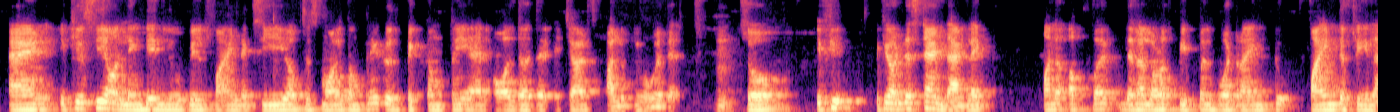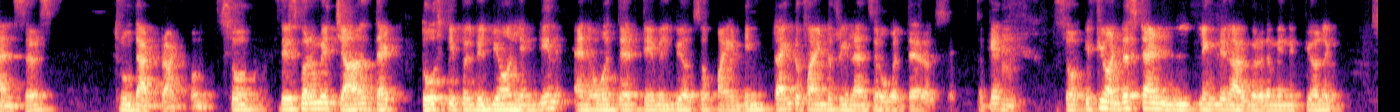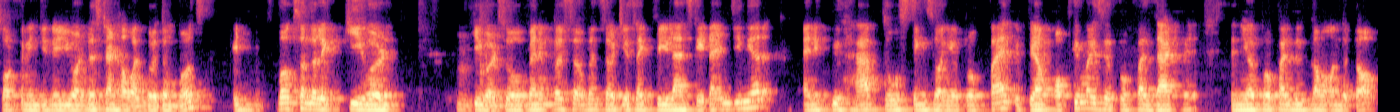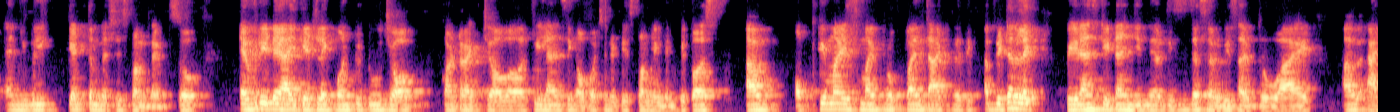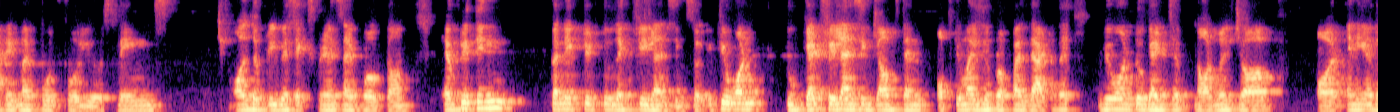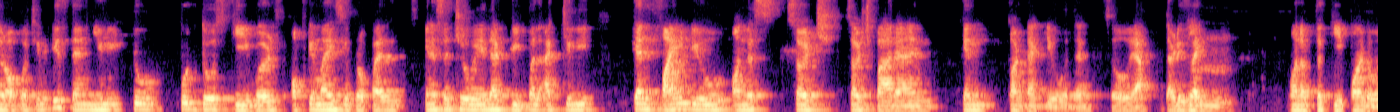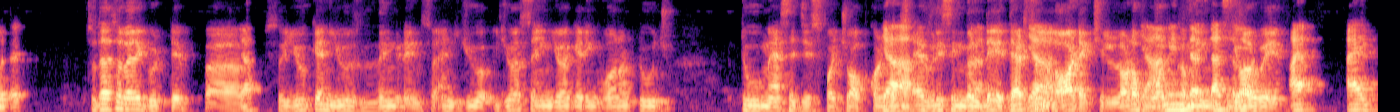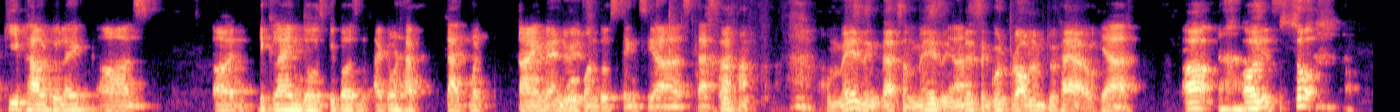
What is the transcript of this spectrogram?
and if you see on linkedin you will find like ceo of the small company to the big company and all the other hrs are looking over there hmm. so if you if you understand that like on the upwork there are a lot of people who are trying to find the freelancers through that platform so there is going to be a chance that those people will be on linkedin and over there they will be also finding trying to find the freelancer over there also okay hmm. So if you understand LinkedIn algorithm and if you're like software engineer, you understand how algorithm works. It works on the like keyword hmm. keyword. So whenever someone searches like freelance data engineer, and if you have those things on your profile, if you have optimized your profile that way, then your profile will come on the top and you will get the message from them. So every day I get like one to two job, contract job or freelancing opportunities from LinkedIn because I've optimized my profile that way. I've written like freelance data engineer. This is the service I provide. I've added my portfolios, links, all the previous experience I've worked on, everything connected to like freelancing. So if you want to get freelancing jobs, then optimize your profile that way. If you want to get a normal job or any other opportunities, then you need to put those keywords, optimize your profile in a such a way that people actually can find you on the search search bar and can contact you over there. So yeah, that is like mm one of the key point over there. So that's a very good tip. Uh, yeah. So you can use LinkedIn. So and you you are saying you are getting one or two two messages for job contacts yeah. every single yeah. day. That's a lot actually. A lot of work I mean, coming that, that's your way. I I keep how to like uh, uh, decline those because I don't have that much time Bandwidth. to work on those things. Yeah, that's amazing. That's amazing. Yeah. It's a good problem to have. Yeah. Uh, uh yes. So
